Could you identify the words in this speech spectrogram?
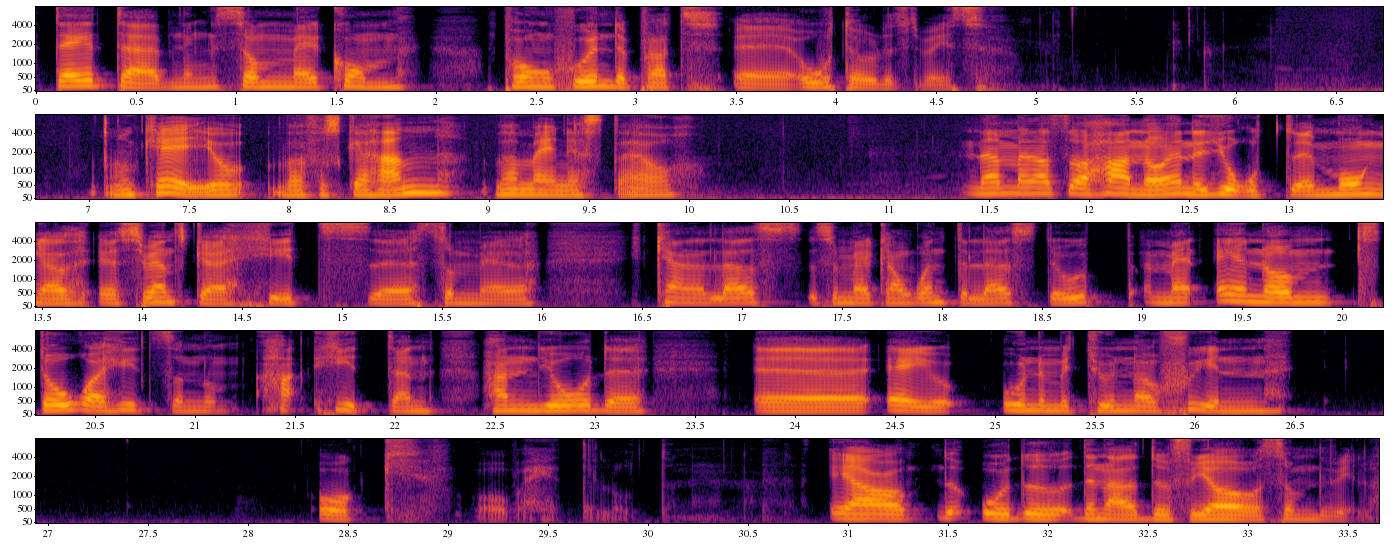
deltävling som eh, kom på en sjunde plats eh, otroligtvis. Okej, och varför ska han vara med nästa år? Nej men alltså han har ändå gjort eh, många eh, svenska hits eh, som jag läsa, som jag kanske inte läste upp. Men en av de stora hitsen, ha, hitten han gjorde eh, är ju Under mitt tunna skinn och, oh, vad heter låten? Ja, och du, den här Du får göra som du vill.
